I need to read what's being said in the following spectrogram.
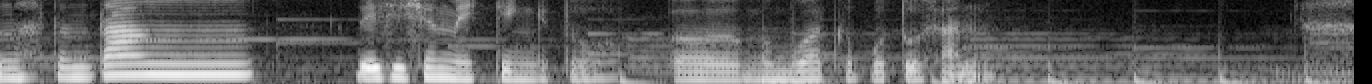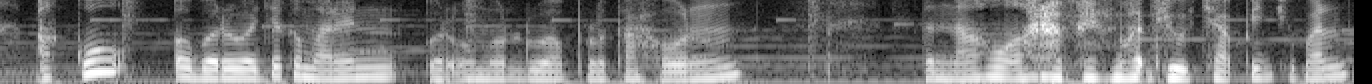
nah tentang decision making gitu. Uh, membuat keputusan. Aku uh, baru aja kemarin berumur 20 tahun. Tenang aku ngarepin buat diucapin cuman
